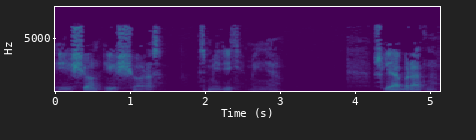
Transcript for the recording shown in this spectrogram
и еще и еще раз смирить меня». Шли обратно.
